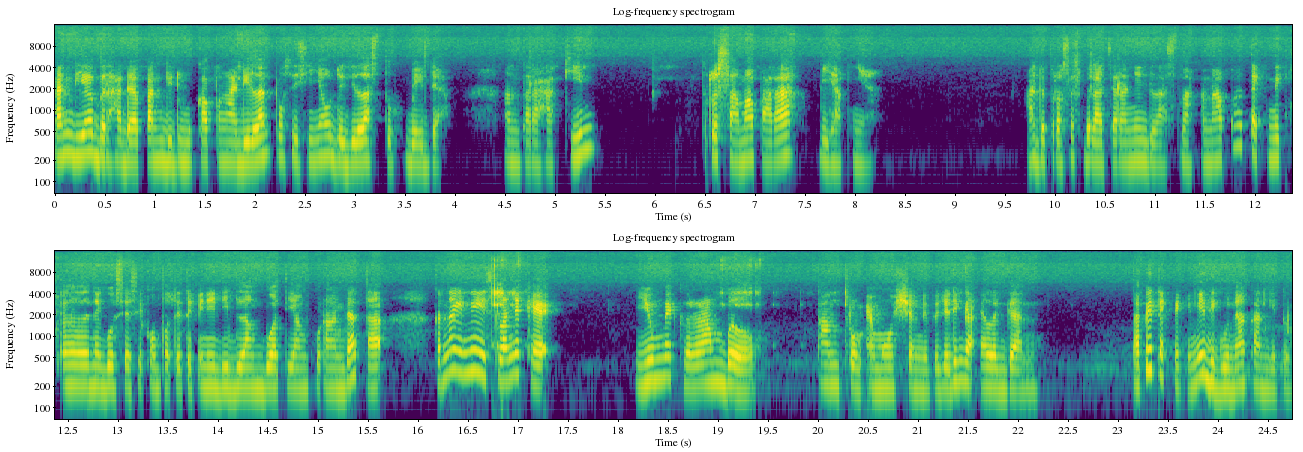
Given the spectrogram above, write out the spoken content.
kan dia berhadapan di muka pengadilan posisinya udah jelas tuh beda antara hakim terus sama para pihaknya. Ada proses beracaranya jelas. Nah, kenapa teknik e, negosiasi kompetitif ini dibilang buat yang kurang data? Karena ini istilahnya kayak you make a rumble, tantrum emotion gitu. Jadi nggak elegan. Tapi teknik ini digunakan gitu.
